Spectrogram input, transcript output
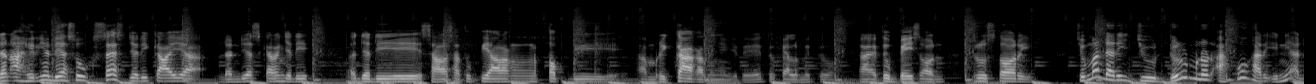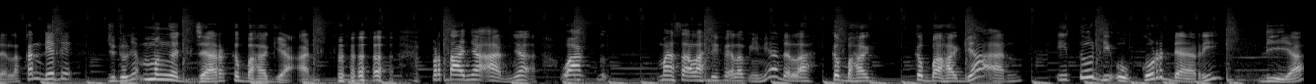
dan akhirnya dia sukses jadi kaya. Dan dia sekarang jadi eh, jadi salah satu pialang ngetop di Amerika katanya gitu ya. Itu film itu. Nah itu based on true story. Cuma dari judul menurut aku hari ini adalah kan dia deh judulnya mengejar kebahagiaan. Pertanyaannya waktu masalah di film ini adalah kebahag- kebahagiaan itu diukur dari dia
